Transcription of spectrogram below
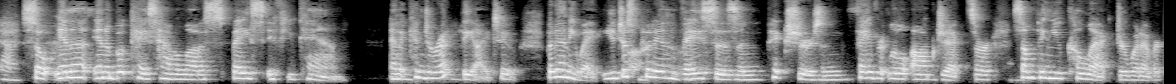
Yeah. So in a in a bookcase, have a lot of space if you can and it can direct the eye too. But anyway, you just put in vases and pictures and favorite little objects or something you collect or whatever.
